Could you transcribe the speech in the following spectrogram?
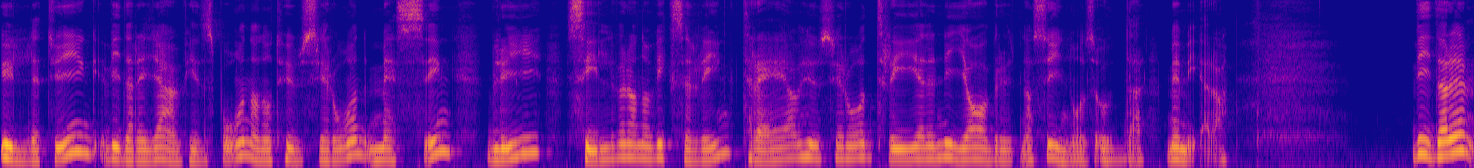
ylletyg, vidare järnfilspån av något husgeråd, mässing, bly, silver av någon vixelring, trä av husgeråd, tre eller nio avbrutna synålsuddar med mera. Vidare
